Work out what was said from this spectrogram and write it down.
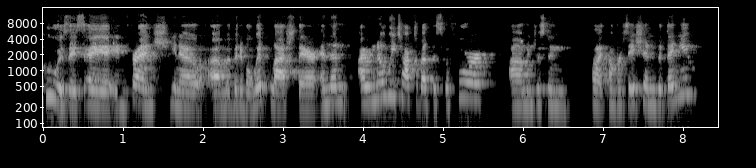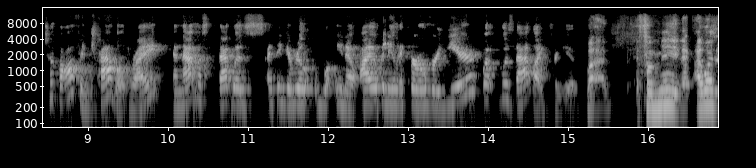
coup as they say in french you know um, a bit of a whiplash there. And then i know we talked about this before um, and just in polite conversation but then you took off and traveled, right? And that must that was I think a real you know eye opening like for over a year. What was that like for you? Well, for me, like I was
